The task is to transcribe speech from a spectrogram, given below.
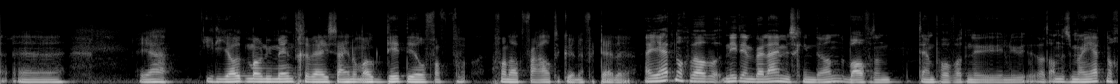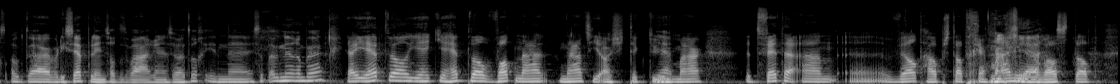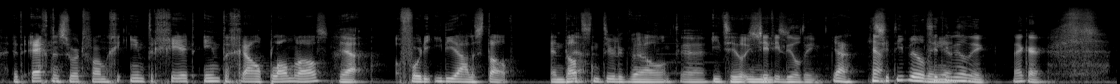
ja, idioot monument geweest zijn om ook dit deel van, van dat verhaal te kunnen vertellen. En je hebt nog wel, niet in Berlijn misschien dan, behalve dan tempel wat nu, nu wat anders maar je hebt nog ook daar waar die Zeppelins altijd waren en zo, toch? In, eh, is dat ook Nuremberg? Ja, je hebt wel, je, je hebt wel wat na, nazi-architectuur, Ja. maar het vette aan eh Veldhauptstad Germania Ja. was dat het echt een soort van geïntegreerd, integraal plan was Ja. voor de ideale stad. En dat Ja. is natuurlijk wel Uh, iets heel unieks. city building. Ja, Ja, city building. City building. Lekker.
